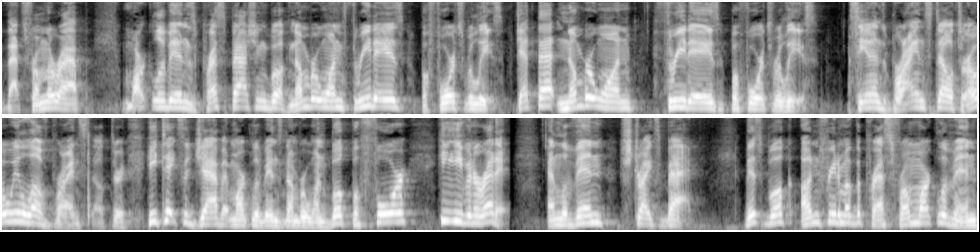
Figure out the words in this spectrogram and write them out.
That's from the Wrap. Mark Levin's press bashing book, number one, three days before its release. Get that? Number one, three days before its release. CNN's Brian Stelter. Oh, we love Brian Stelter. He takes a jab at Mark Levin's number one book before he even read it. And Levin strikes back. This book, Unfreedom of the Press from Mark Levin,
